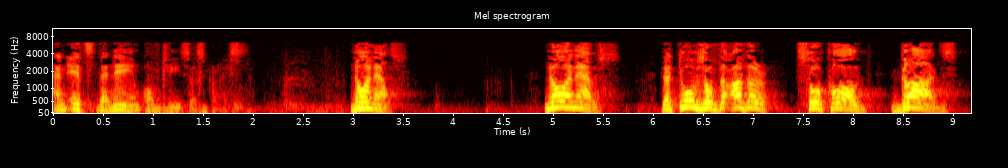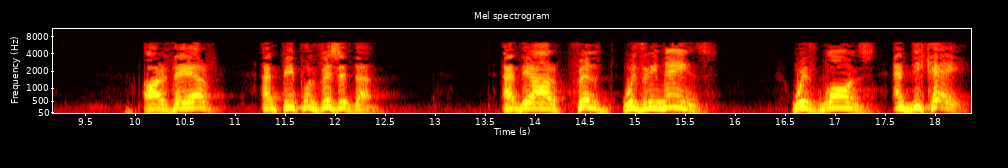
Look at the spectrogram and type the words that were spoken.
and it's the name of Jesus Christ. No one else. No one else. The tombs of the other so-called gods are there and people visit them. And they are filled with remains, with bones and decay.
